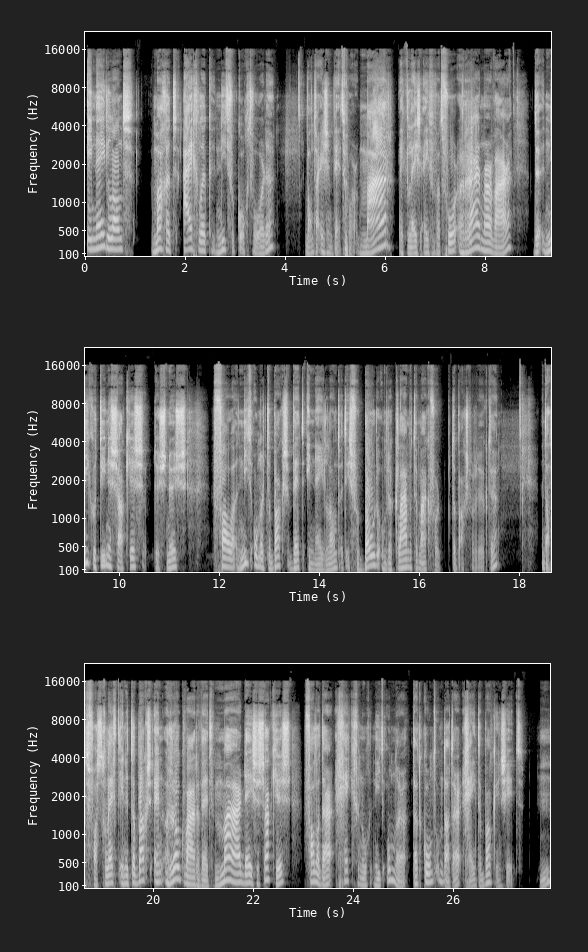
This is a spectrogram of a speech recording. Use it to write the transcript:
In Nederland mag het eigenlijk niet verkocht worden, want daar is een wet voor. Maar, ik lees even wat voor, raar maar waar, de nicotinezakjes, de snus, vallen niet onder tabakswet in Nederland. Het is verboden om reclame te maken voor tabaksproducten. Dat is vastgelegd in de tabaks- en rookwarenwet. Maar deze zakjes vallen daar gek genoeg niet onder. Dat komt omdat er geen tabak in zit. Hm?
